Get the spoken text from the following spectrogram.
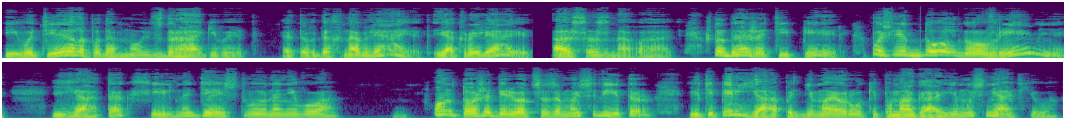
и его тело подо мной вздрагивает. Это вдохновляет и окрыляет осознавать, что даже теперь, после долгого времени, я так сильно действую на него. Он тоже берется за мой свитер, и теперь я поднимаю руки, помогая ему снять его.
